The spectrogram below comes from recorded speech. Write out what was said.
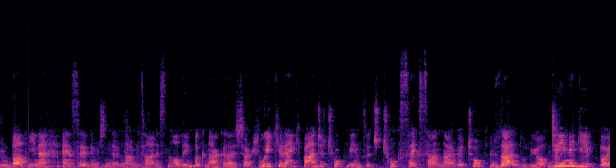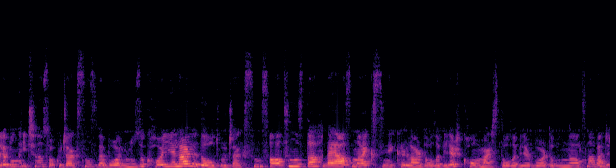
Şuradan yine en sevdiğim jeanlerimden bir tanesini alayım. Bakın arkadaşlar. Bu iki renk bence çok vintage, çok 80'ler ve çok güzel duruyor. Jean'i giyip böyle bunu içine sokacaksınız ve boynunuzu kolyelerle dolduracaksınız. Altınızda beyaz Nike sneakerlar da olabilir. Converse de olabilir bu arada bunun altına. Bence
